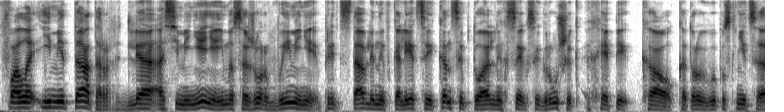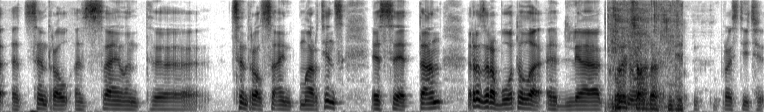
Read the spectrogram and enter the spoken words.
Фалоимитатор для осеменения и массажер в имени представлены в коллекции концептуальных секс-игрушек Happy Cow, которую выпускница Central Silent э, Central Saint Martins Эссе Тан разработала для. Простите.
